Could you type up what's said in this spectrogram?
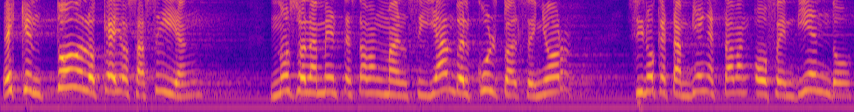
Es que en todo lo que ellos hacían, no solamente estaban mancillando el culto al Señor, sino que también estaban ofendiendo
